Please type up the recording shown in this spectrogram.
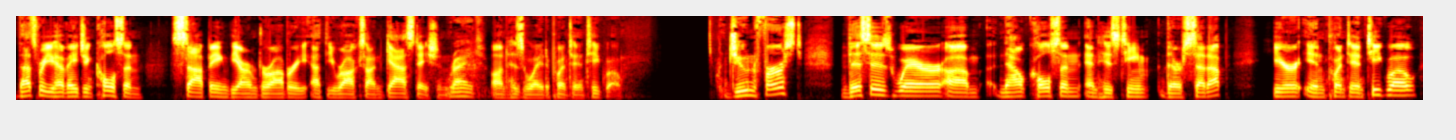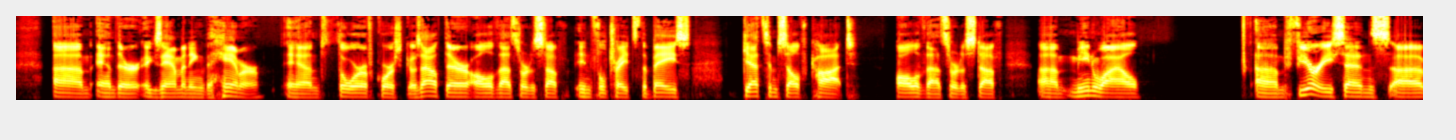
that's where you have Agent Coulson stopping the armed robbery at the Roxxon gas station Right. on his way to Puente Antiguo. June 1st, this is where um, now Coulson and his team, they're set up here in Puente Antiguo, um, and they're examining the hammer. And Thor, of course, goes out there, all of that sort of stuff, infiltrates the base, gets himself caught, all of that sort of stuff. Um, meanwhile, um, Fury sends uh,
